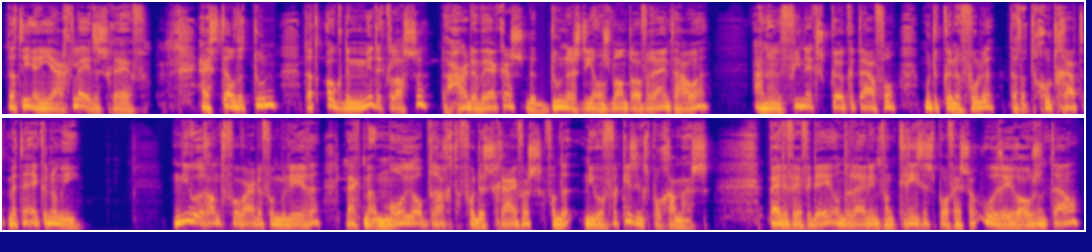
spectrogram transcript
dat hij een jaar geleden schreef. Hij stelde toen dat ook de middenklasse, de harde werkers, de doeners die ons land overeind houden, aan hun Finex keukentafel moeten kunnen voelen dat het goed gaat met de economie. Nieuwe randvoorwaarden formuleren lijkt me een mooie opdracht voor de schrijvers van de nieuwe verkiezingsprogramma's. Bij de VVD onder leiding van crisisprofessor Uri Rosenthal,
